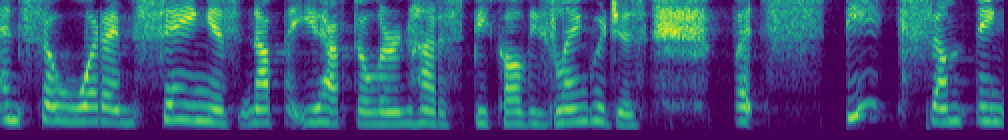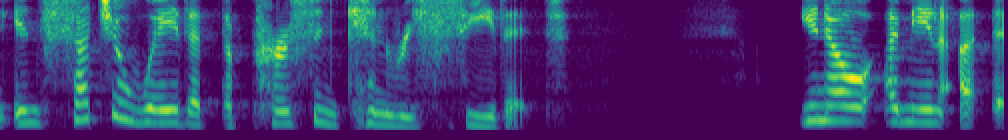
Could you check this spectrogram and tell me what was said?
And so, what I'm saying is not that you have to learn how to speak all these languages, but speak something in such a way that the person can receive it. You know, I mean, uh, uh,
